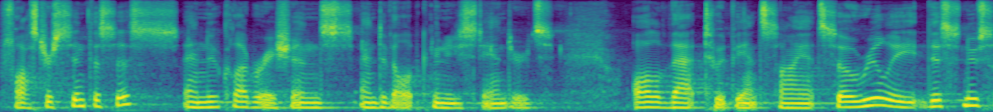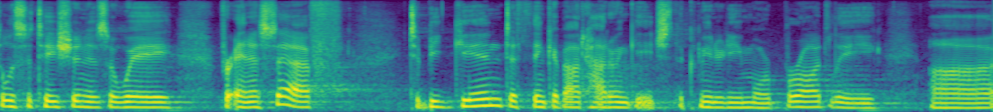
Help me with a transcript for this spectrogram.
foster synthesis and new collaborations, and develop community standards all of that to advance science. So really, this new solicitation is a way for NSF to begin to think about how to engage the community more broadly uh,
